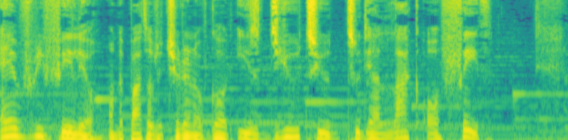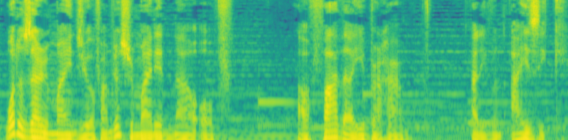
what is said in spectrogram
every failure on the part of the children of God is due to, to their lack of faith. What does that remind you of? I'm just reminded now of our father Abraham and even Isaac.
